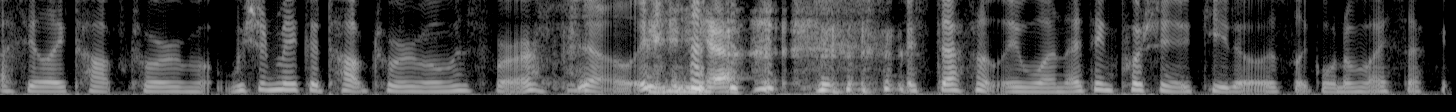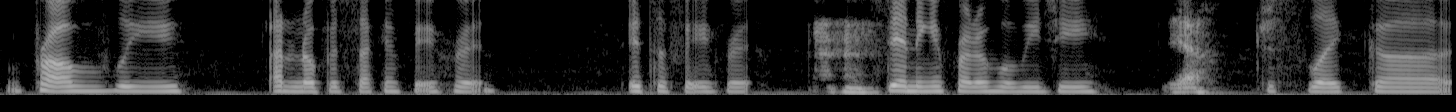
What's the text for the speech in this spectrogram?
I feel like top tour. Mo- we should make a top tour moments for our finale. yeah. it's definitely one. I think pushing Akito is like one of my second, probably. I don't know if it's second favorite. It's a favorite. Standing in front of Momiji, yeah. just like uh,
